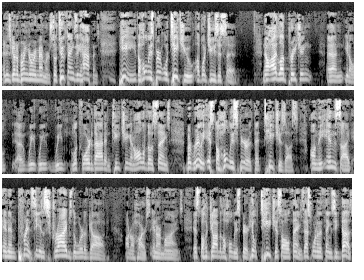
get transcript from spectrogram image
and he's going to bring to remembrance. So two things he happens. He, the Holy Spirit will teach you of what Jesus said. Now I love preaching and you know uh, we, we we look forward to that and teaching and all of those things but really it's the holy spirit that teaches us on the inside and imprints he inscribes the word of god on our hearts in our minds. It's the job of the holy spirit. He'll teach us all things. That's one of the things he does.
